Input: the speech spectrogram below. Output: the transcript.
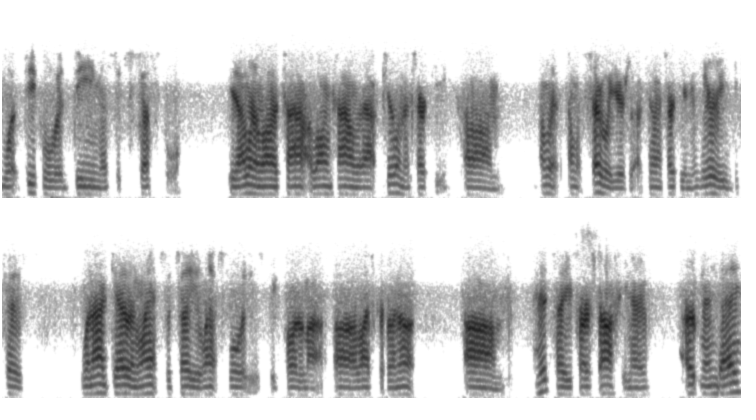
what people would deem as successful. You know, I went a lot of time, a long time without killing a turkey. Um, I went I went several years without killing a turkey in Missouri because when I go and Lance would tell you, Lance Floyd is a big part of my uh, life growing up. Um, he'd tell you first off, you know, opening day,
